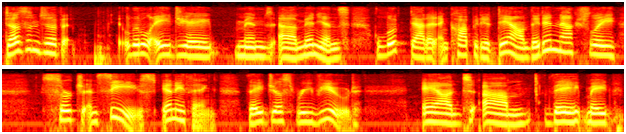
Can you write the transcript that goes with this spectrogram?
dozens of little AGA min, uh, minions looked at it and copied it down, they didn't actually search and seize anything. They just reviewed and um, they made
